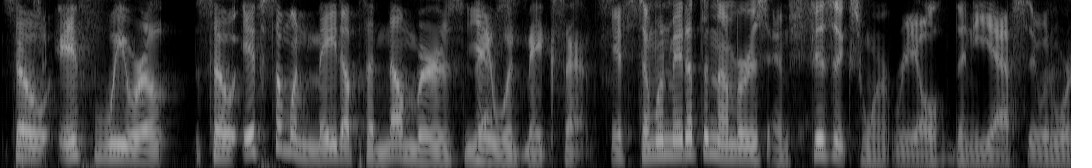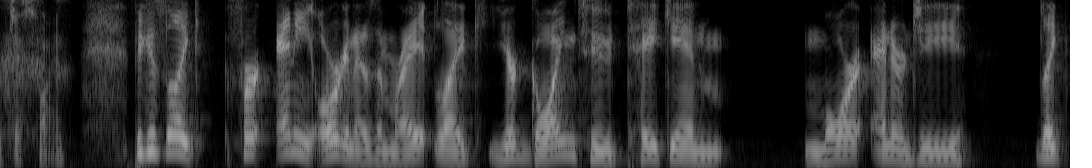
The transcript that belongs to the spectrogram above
So if we were, so if someone made up the numbers, they would make sense. If someone made up the numbers and physics weren't real, then yes, it would work just fine. because like for any organism, right? Like you're going to take in more energy, like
